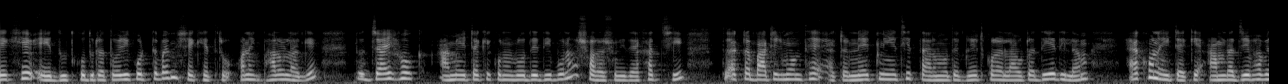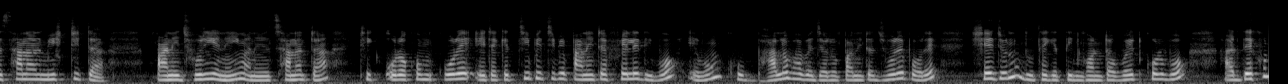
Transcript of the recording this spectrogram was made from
রেখে এই দুধ কদুটা তৈরি করতে পারেন সেক্ষেত্রে অনেক ভালো লাগে। তো যাই হোক, আমি এটাকে কোনো রোদে দিব না, সরাসরি দেখাচ্ছি। তো একটা বাটির মধ্যে একটা নেট নিয়েছি, তার মধ্যে গ্রেট করা লাউটা দিয়ে দিলাম। এখন এইটাকে আমরা যেভাবে ছানার মিষ্টিটা পানি ঝরিয়ে নেই মানে ছানাটা ঠিক ওরকম করে এটাকে চিপে চিপে পানিটা ফেলে দিব এবং খুব ভালোভাবে যেন পানিটা ঝরে পড়ে সেই জন্য দু থেকে তিন ঘণ্টা ওয়েট করব। আর দেখুন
